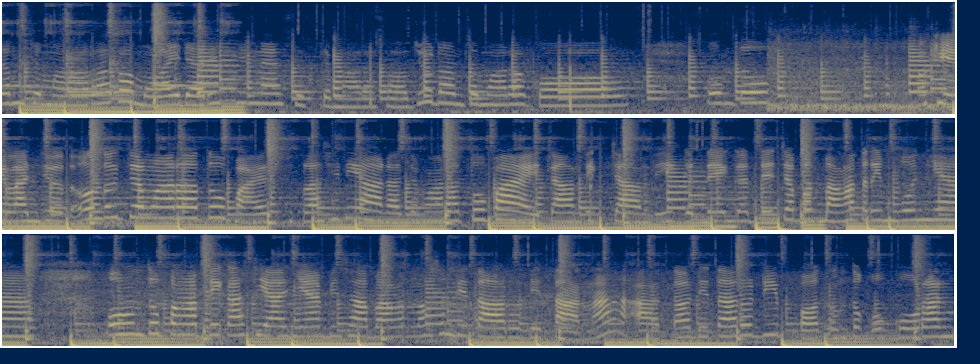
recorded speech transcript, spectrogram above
macam cemara kak, mulai dari sinesis, cemara salju dan cemara gold. Untuk Oke lanjut. Untuk cemara tupai sebelah sini ada cemara tupai. Cantik-cantik gede-gede cepet banget rimbunnya untuk pengaplikasiannya bisa banget langsung ditaruh di tanah atau ditaruh di pot. Untuk ukuran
